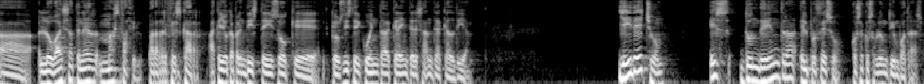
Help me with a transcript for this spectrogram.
uh, lo vais a tener más fácil para refrescar aquello que aprendisteis o que, que os disteis cuenta que era interesante aquel día. Y ahí, de hecho, es donde entra el proceso, cosa que os hablé un tiempo atrás.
